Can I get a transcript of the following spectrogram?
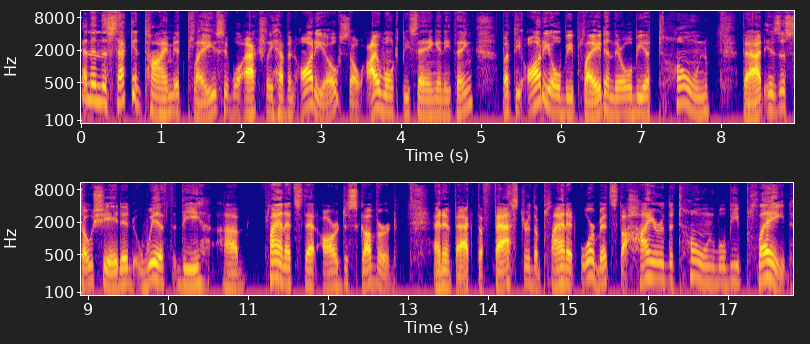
And then the second time it plays, it will actually have an audio. So I won't be saying anything, but the audio will be played and there will be a tone that is associated with the uh, planets that are discovered. And in fact, the faster the planet orbits, the higher the tone will be played.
